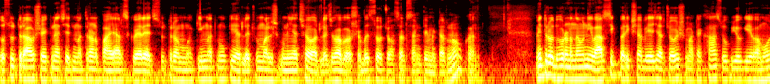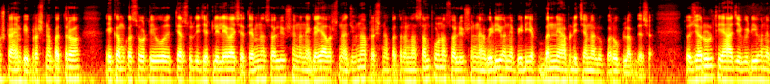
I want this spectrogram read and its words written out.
તો સૂત્ર આવશે એકના છેદમાં ત્રણ પાય આર સ્ક્વેર એચ. સૂત્રમાં કિંમત મૂકી એટલે ચુમ્માલીસ ગુણ્યા છ એટલે જવાબ આવશે બસો ચોસઠ સેન્ટીમીટરનો ઘન. મિત્રો, ધોરણ નવની વાર્ષિક પરીક્ષા બે હજાર ચોવીસ માટે ખાસ ઉપયોગી એવા મોસ્ટ આઈએમપી પ્રશ્નપત્ર, એકમ કસોટીઓ અત્યાર સુધી જેટલી લેવાય છે તેમના સોલ્યુશન અને ગયા વર્ષના જૂના પ્રશ્નપત્રના સંપૂર્ણ સોલ્યુશનના વીડિયો અને પીડીએફ બંને આપણી ચેનલ ઉપર ઉપલબ્ધ છે. તો જરૂરથી આ જે વીડિયો અને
